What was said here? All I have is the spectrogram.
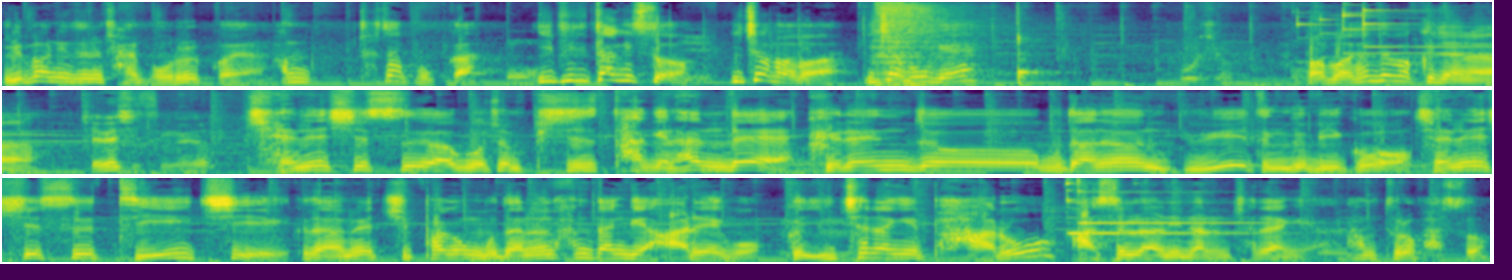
일반인들은 잘 모를 거야. 한번 찾아볼까? 이 PD 딱 있어 이 차 봐봐 이 차 뭐게? 뭐죠? 봐봐 현대마크잖아 제네시스인가요? 제네시스하고 좀 비슷하긴 한데 그랜저보다는 위의 등급이고 제네시스 DH 그 다음에 G80보다는 한 단계 아래고 그 이 차량이 바로 아슬란이라는 차량이야 한번 들어봤어?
